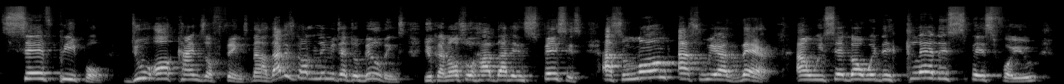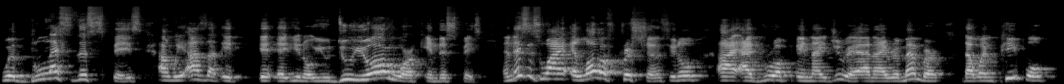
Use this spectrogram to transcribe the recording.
save people, do all kinds of things. Now, that is not limited to buildings. You can also have that in spaces. As long as we are there and we say, God, we declare this space for you, we bless this space, and we ask that it, it, it, you know, you do your work in this space. And this is why a lot of Christians, you know, I, I grew up in Nigeria, and I remember that when people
